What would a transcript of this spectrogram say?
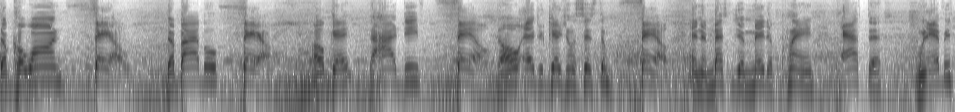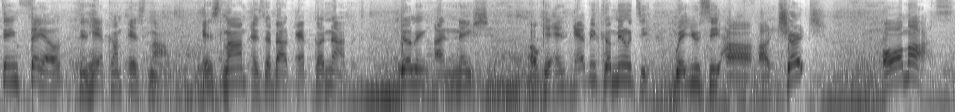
The Quran failed. The Bible failed. Okay, the Hadith failed. The whole educational system failed. And the messenger made it plain after, when everything failed, then here comes Islam. Islam is about economics, building a nation. Okay, and every community where you see a, a church or a mosque,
